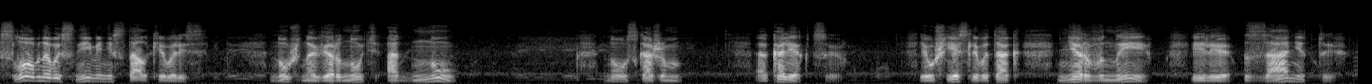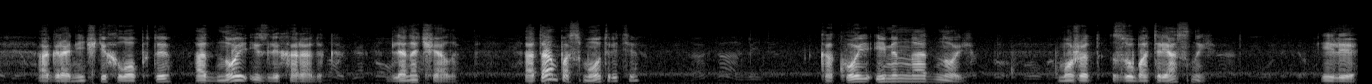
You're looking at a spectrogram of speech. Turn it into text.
Словно вы с ними не сталкивались. Нужно вернуть одну, ну, скажем, коллекцию. И уж если вы так нервны или заняты, ограничьте хлопоты одной из лихорадок для начала. А там посмотрите. Какой именно одной? Может, зуботрясный? Или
